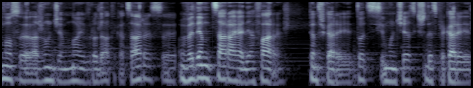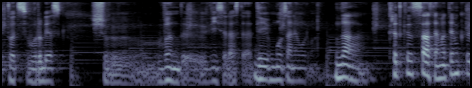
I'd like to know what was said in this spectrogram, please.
nu o să ajungem noi vreodată ca țară să vedem țara aia de afară pentru care toți muncesc și despre care toți vorbesc și vând visele astea de mulți ani în urmă. Da, cred că asta. Mă tem că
